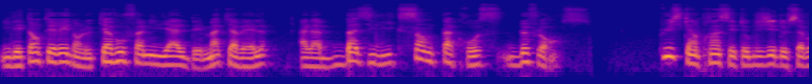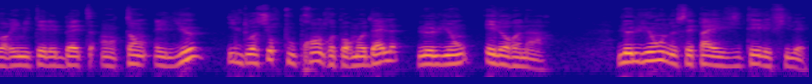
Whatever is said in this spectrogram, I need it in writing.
Il est enterré dans le caveau familial des Machiavel à la basilique Santa Croce de Florence. Puisqu'un prince est obligé de savoir imiter les bêtes en temps et lieu, il doit surtout prendre pour modèle le lion et le renard. Le lion ne sait pas éviter les filets.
